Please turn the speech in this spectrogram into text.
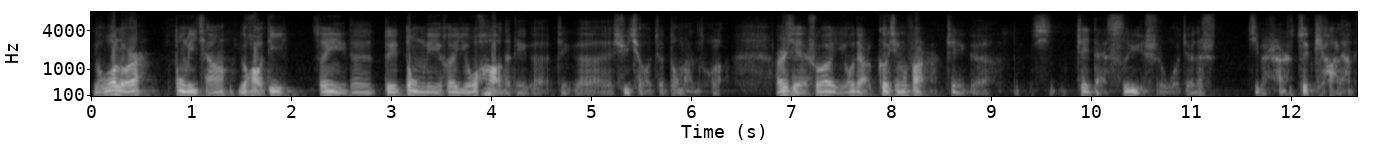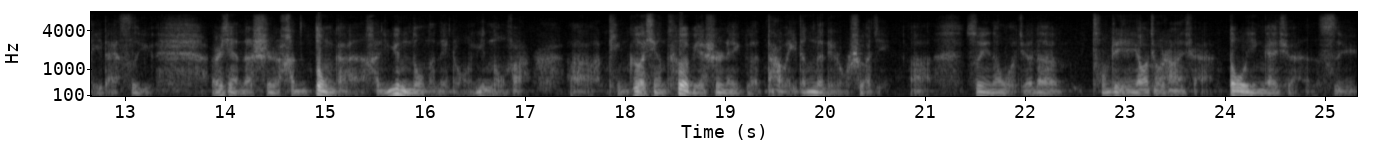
有涡轮，动力强，油耗低，所以你的对动力和油耗的这个这个需求就都满足了。而且说有点个性范儿，这个。这代思域是我觉得是基本上是最漂亮的一代思域，而且呢是很动感、很运动的那种运动范儿啊，挺个性，特别是那个大尾灯的这种设计啊，所以呢，我觉得从这些要求上选都应该选思域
